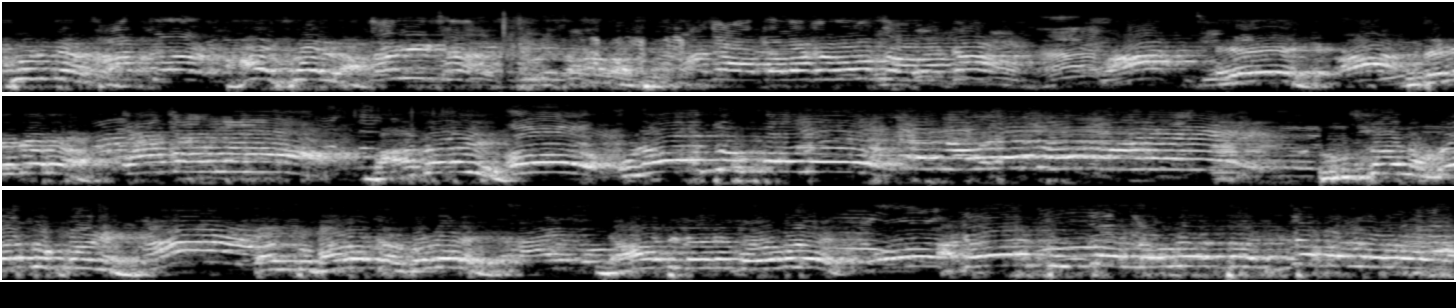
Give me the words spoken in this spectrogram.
हात सोड द्या. हात सोड. हात सोडला तरी. माझ्या हाताला का रोग झाला का? हा? ए कुठे निघाल्या बाजारला. बाजारी हो. कुणा दुकाने तुमचा नवरा दुकाने पण तुम्हाला कल्पना आहे या ठिकाणी बरोबर आहे अगं तुमचा नवऱ्याचा डबल नवरा आहे.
